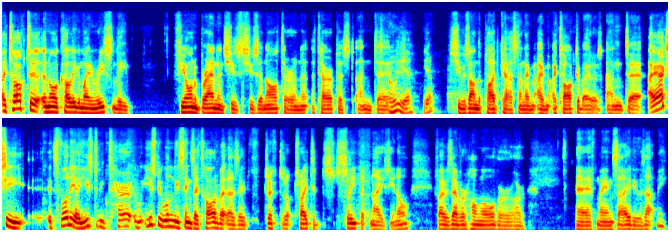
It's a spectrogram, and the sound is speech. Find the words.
I talked to an old colleague of mine recently, Fiona Brennan. She's she's an author and a, a therapist, and uh, Oh yeah. Yep. She was on the podcast and I, I, I talked about it. And uh, I actually it's funny I used to be ter- it used to be one of these things I thought about as I drifted tried to sleep at night you know if I was ever hungover or uh, if my anxiety was at me.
